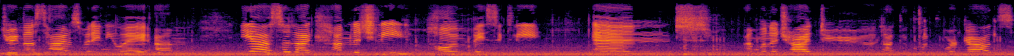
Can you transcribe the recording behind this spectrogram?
during those times. But anyway, um, yeah, so like I'm literally home basically, and I'm gonna try do like a quick workout,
